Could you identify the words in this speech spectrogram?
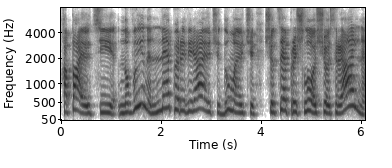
хапають ці новини, не перевіряючи, думаючи, що це прийшло щось реальне,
